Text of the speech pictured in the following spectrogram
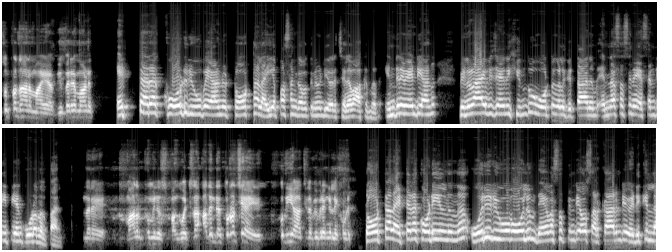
സുപ്രധാനമായ വിവരമാണ്. എട്ടര കോടി രൂപയാണ് ടോട്ടൽ അയ്യപ്പ സംഗമത്തിന് വേണ്ടി അവർ ചെലവാക്കുന്നത്. എന്തിനു വേണ്ടിയാണ്? പിണറായി വിജയന് ഹിന്ദു വോട്ടുകൾ കിട്ടാനും എൻ എസ് എസിനെ S N D P M കൂടെ നിർത്താനും ഇന്നലെ മാതൃഭൂമി ന്യൂസ് പങ്കുവച്ചത് അതിന്റെ തുടർച്ചയായി പുതിയ ചില വിവരങ്ങളിലേക്ക് ടോട്ടൽ എട്ടര കോടിയിൽ നിന്ന് ഒരു രൂപ പോലും ദേവസ്വത്തിന്റെയോ സർക്കാരിന്റെയോ എടുക്കില്ല.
